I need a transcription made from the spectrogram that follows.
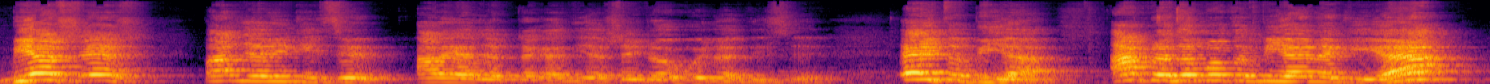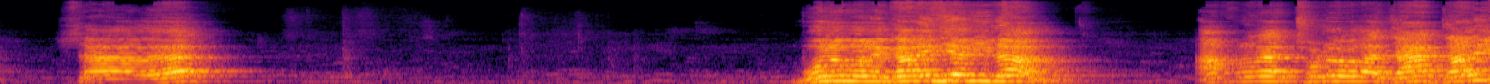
বিয়া শেষ, পাঞ্জাবি কিনছে, আড়াই হাজার টাকা দিয়া সেটাও বইলা দিছে। এই তো বিয়া। আপনাদের মতো বিয়া নাকি হ্যাঁ? মনে মনে গাড়ি দিয়ে নিলাম। আপনারা ছোটবেলা যা গালি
